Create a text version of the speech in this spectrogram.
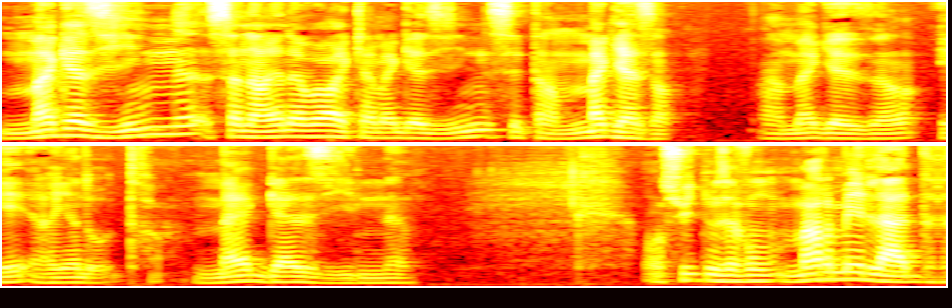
Magazine, ça n'a rien à voir avec un magazine, c'est un magasin. Un magasin et rien d'autre. Magazine. Ensuite, nous avons marmelade.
